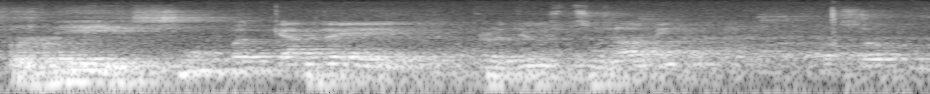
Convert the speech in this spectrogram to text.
for navies. But can they produce tsunami also?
